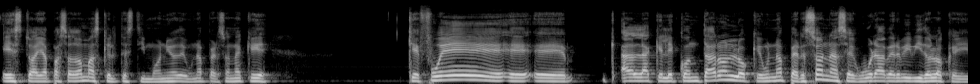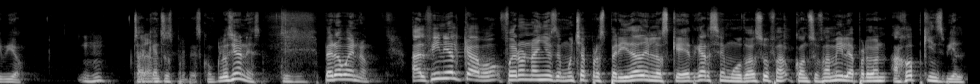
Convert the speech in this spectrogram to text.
esto haya pasado más que el testimonio de una persona que, que fue eh, eh, a la que le contaron lo que una persona asegura haber vivido lo que vivió. Ujú, Saquen claro. sus propias conclusiones. Sí, sí. Pero bueno, al fin y al cabo, fueron años de mucha prosperidad en los que Edgar se mudó a su con su familia perdón, a Hopkinsville,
